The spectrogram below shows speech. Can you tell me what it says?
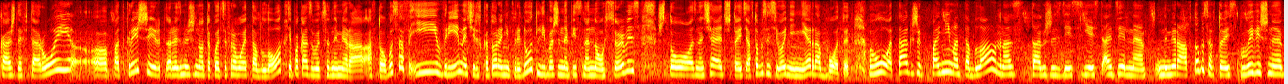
каждой второй а, под крышей размещено такое цифровое табло, где показываются номера автобусов и время, через которое они придут, либо же написано no service, что означает, что эти автобусы сегодня не работают. Вот. Также Помимо табла у нас также здесь есть отдельные номера автобусов, то есть вывешенные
